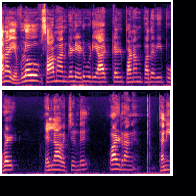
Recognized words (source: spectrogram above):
ஆனால் எவ்வளோ சாமான்கள் எடுபடி ஆட்கள் பணம் பதவி புகழ் எல்லாம் வச்சுட்டு வாழ்கிறாங்க தனி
